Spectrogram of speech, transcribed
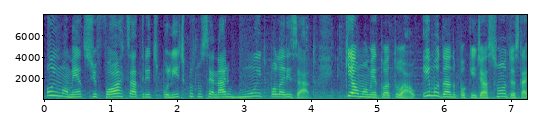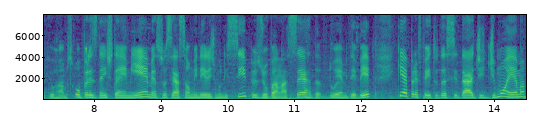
ou em momentos de fortes atritos políticos no cenário muito polarizado que é o momento atual. E mudando um pouquinho de assunto, Eustáquio Ramos, o presidente da MM, Associação Mineira de Municípios, Gilvan Lacerda, do MDB, que é prefeito da cidade de Moema,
